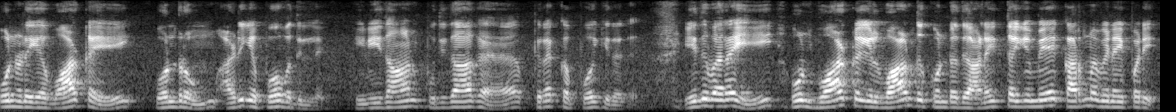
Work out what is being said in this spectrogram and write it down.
உன்னுடைய வாழ்க்கை ஒன்றும் அழியப் போவதில்லை. இனிதான் புதிதாக பிறக்கப் போகிறது. இதுவரை உன் வாழ்க்கையில் வாழ்ந்து கொண்டது அனைத்தையுமே கர்ம வினைப்படி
